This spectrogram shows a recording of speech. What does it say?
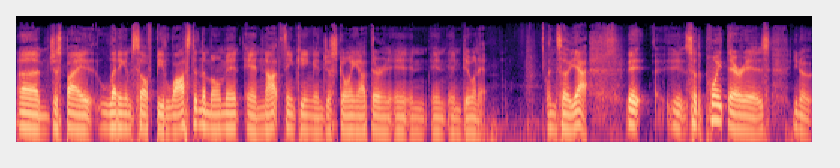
um, just by letting himself be lost in the moment and not thinking and just going out there and, and, and, and doing it. And so, yeah, it, it, so the point there is, you know,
